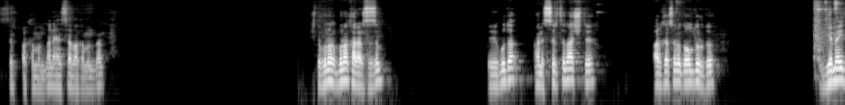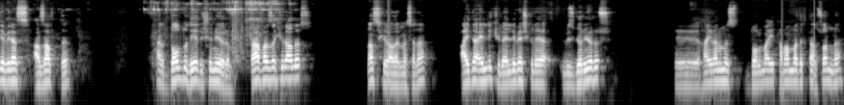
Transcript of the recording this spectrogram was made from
Sırt bakımından, ense bakımından. İşte buna buna kararsızım. Ee, bu da hani sırtını açtı. Arkasını doldurdu. Yemeği de biraz azalttı. Hani doldu diye düşünüyorum. Daha fazla kilo alır. Nasıl kilo alır mesela? Ayda 50 kilo, 55 kiloya biz görüyoruz. Ee, hayvanımız dolmayı tamamladıktan sonra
